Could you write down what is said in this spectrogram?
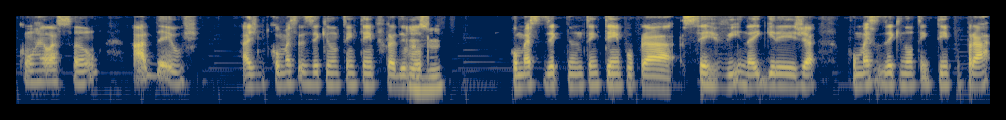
com relação a Deus. A gente começa a dizer que não tem tempo para devoção, uhum. começa a dizer que não tem tempo para servir na igreja, começa a dizer que não tem tempo para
